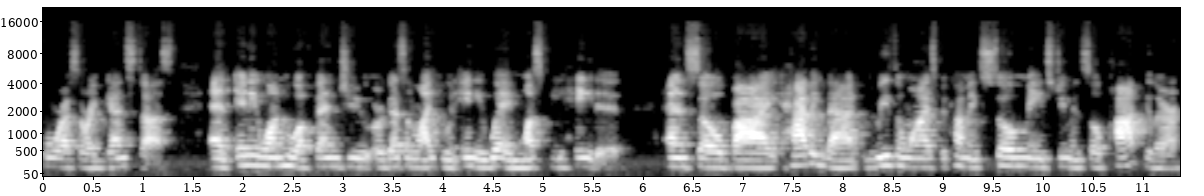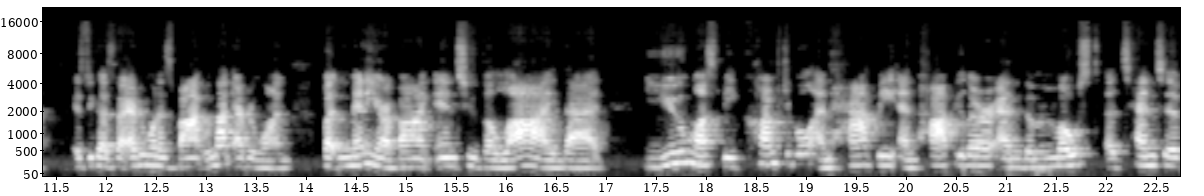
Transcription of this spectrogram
for us or against us and anyone who offends you or doesn't like you in any way must be hated. And so by having that the reason why it's becoming so mainstream and so popular is because that everyone is buying well not everyone but many are buying into the lie that you must be comfortable and happy and popular and the most attentive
